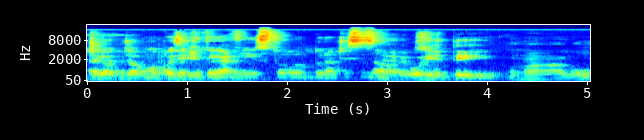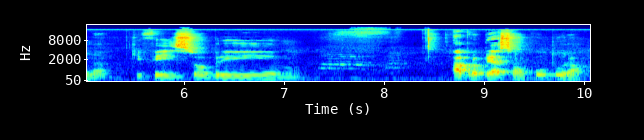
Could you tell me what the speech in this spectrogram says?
de, É, de alguma é coisa que tenha é. visto durante esses anos. É, eu orientei uma aluna que fez sobre apropriação cultural.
